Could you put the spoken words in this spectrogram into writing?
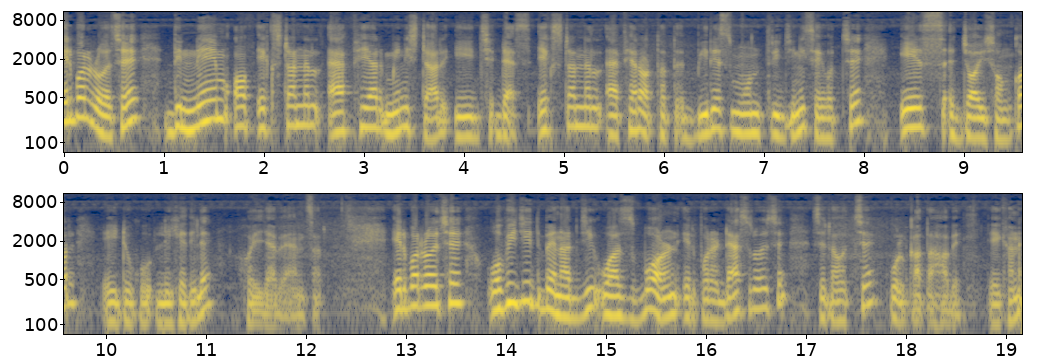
এরপরে রয়েছে the name of external affair minister is dash external affair অর্থাৎ বিদেশ মন্ত্রী যিনি, সে হচ্ছে এস জয়শঙ্কর। এইটুকু লিখে দিলে হয়ে যাবে অ্যান্সার। এরপর রয়েছে অভিজিৎ ব্যানার্জি ওয়াজ বর্ন, এরপরে ড্যাশ রয়েছে, সেটা হচ্ছে কলকাতা হবে। এখানে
